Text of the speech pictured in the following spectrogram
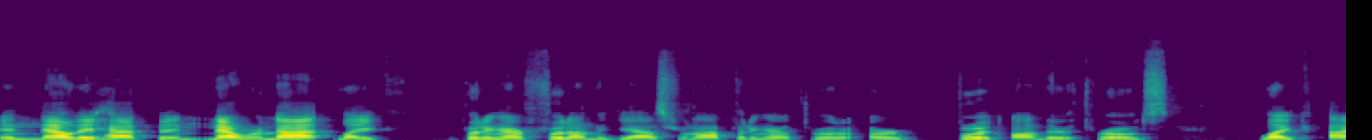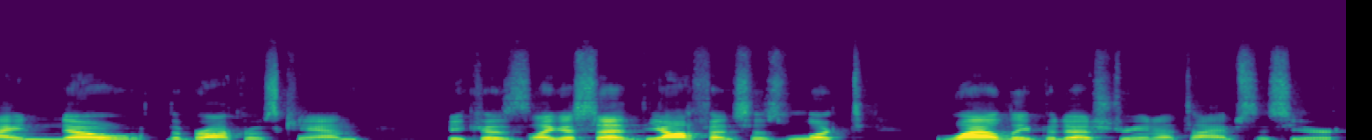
And now they have been. Now we're not like putting our foot on the gas. We're not putting our throat, our foot on their throats like I know the Broncos can because, like I said, the offense has looked wildly pedestrian at times this year.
